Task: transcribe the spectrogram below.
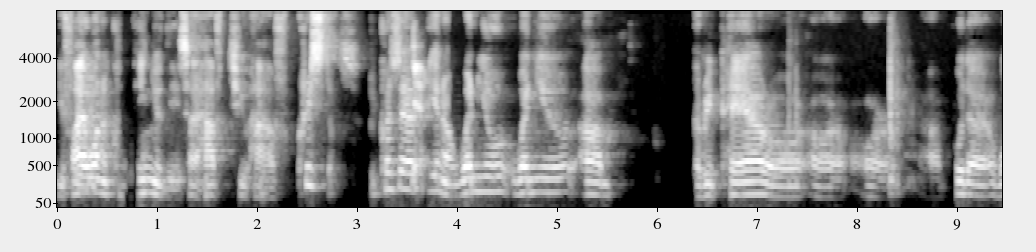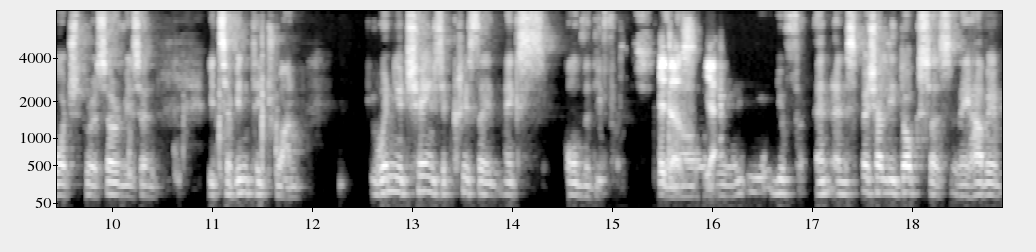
If mm-hmm. I want to continue this, I have to have crystals because uh, yeah. you know when you when you um, repair or or, or uh, put a watch through a service and it's a vintage one, when you change the crystal, it makes all the difference. It does, know, yeah. You, and, and especially Doxas, they have a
